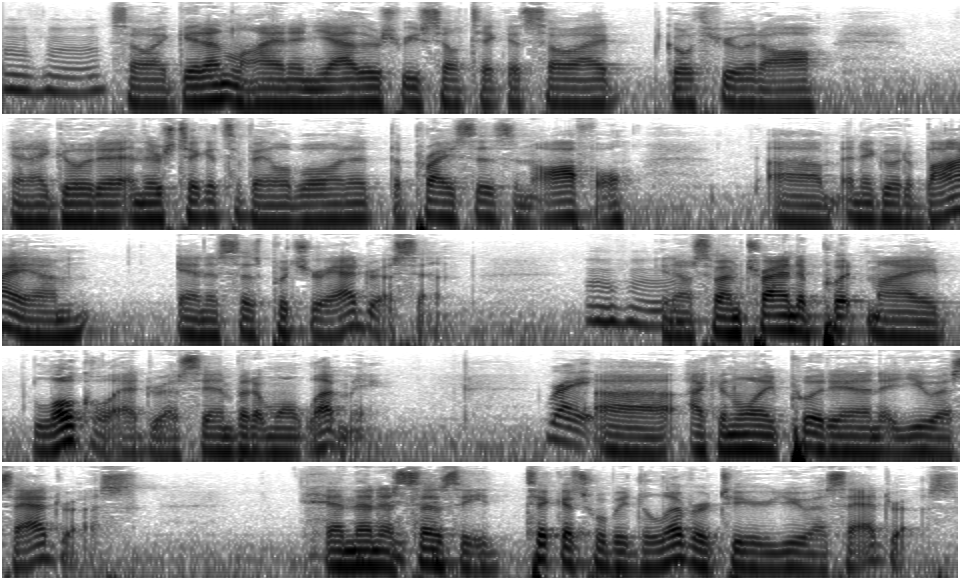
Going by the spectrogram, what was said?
Mm-hmm. So I get online and yeah, there's resale tickets. So I go through it all, and I go to and there's tickets available, and it, the price isn't awful. Um, and I go to buy them, and it says put your address in. You know, so I'm trying to put my local address in, but it won't let me Right. uh, I can only put in a U.S. address. And then it says the tickets will be delivered to your U.S. address.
